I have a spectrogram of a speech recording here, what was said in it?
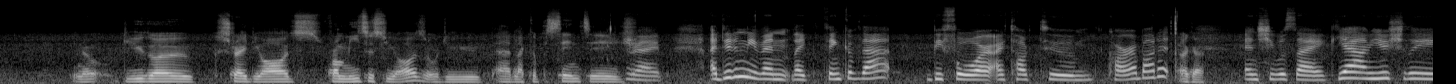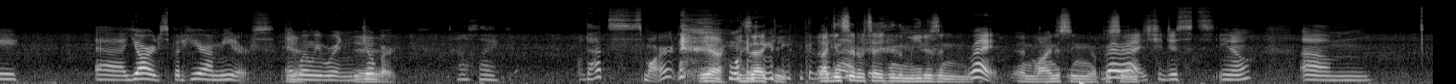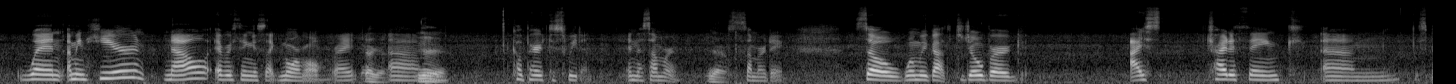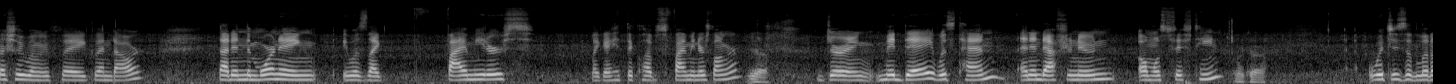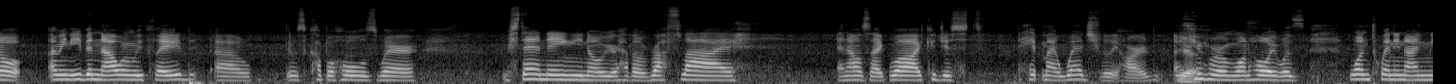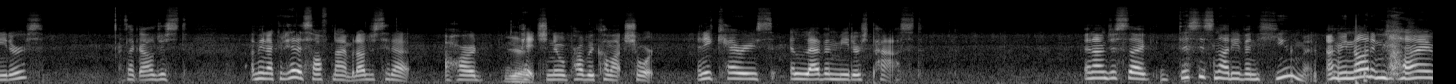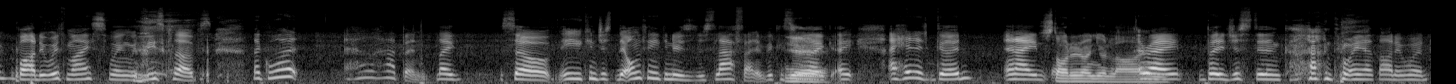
you know, do you go straight yards from meters to yards, or do you add like a percentage? Right. I didn't even like think of that before I talked to Cara about it, Okay. and she was like, "Yeah, I'm usually uh, yards, but here I'm meters." And Yeah. when we were in Yeah, yeah, Joburg, and I was like, "Well, that's smart." Yeah, Why didn't we exactly. Like instead that? of taking the meters and right, and minusing a right, percent. right. She just, you know, um, when I mean here now everything is like normal, right? Okay. Um, yeah, yeah, Compared to Sweden in the summer. yeah. summer day. So when we got to Joburg, I s- try to think, um, especially when we play Glendower, that in the morning it was like five meters, like I hit the clubs five meters longer. yeah. During midday it was 10, and in the afternoon almost 15, Okay. which is a little. I mean, even now when we played, uh, there was a couple holes where you're standing, you know, you have a rough lie, and I was like, well, I could just hit my wedge really hard. I Yeah. think we were on one hole, it was 129 meters. It's like I'll just, I mean, I could hit a soft nine, but I'll just hit a, a hard Yeah. pitch, and it will probably come out short. And he carries 11 meters past. And I'm just like, this is not even human. I mean, not in my body with my swing with these clubs. Like, what the hell happened? Like, so you can just, the only thing you can do is just laugh at it because Yeah, you're yeah. like, I, I hit it good and I, Started on your line. right, but it just didn't come out the way I thought it would.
